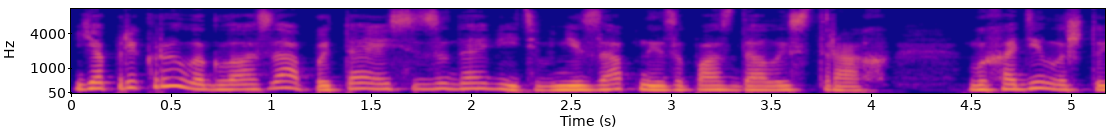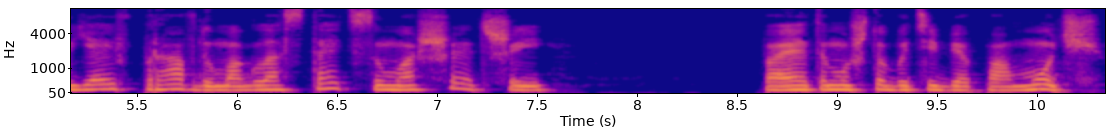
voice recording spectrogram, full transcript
Я прикрыла глаза, пытаясь задавить внезапный запоздалый страх — Выходило, что я и вправду могла стать сумасшедшей. Поэтому, чтобы тебе помочь,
